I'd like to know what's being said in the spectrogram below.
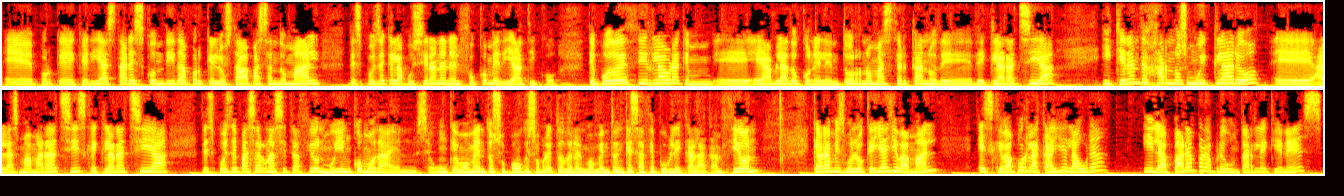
eh, porque quería estar escondida porque lo estaba pasando mal después de que la pusieran en el foco mediático. Te puedo decir, Laura, que mm, eh, he hablado con el entorno más cercano de, de Clara Chía y quieren dejarnos muy claro eh, a las mamarachis que Clara Chía, después de pasar una situación muy incómoda en según qué momento, supongo que sobre todo en el momento en que se hace pública la canción, que ahora mismo lo que ella lleva mal es que va por la calle, Laura, y la paran para preguntarle quién es,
